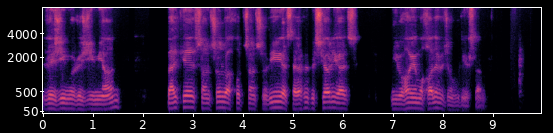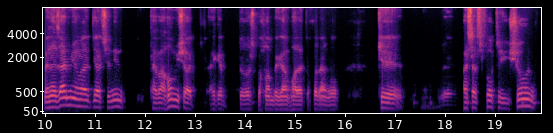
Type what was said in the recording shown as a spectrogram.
رژیم و رژیمیان بلکه سانسور و خودسانسوری از طرف بسیاری از نیروهای مخالف جمهوری اسلامی. به نظر می اومد یا چنین توهمی شد اگر درست بخوام بگم حالت خودم رو که پس از فوت ایشون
